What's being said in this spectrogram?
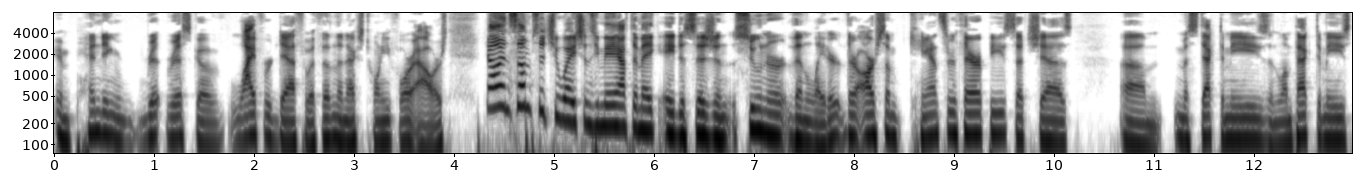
impending risk of life or death within the next 24 hours. Now, in some situations, you may have to make a decision sooner than later. There are some cancer therapies, such as um, mastectomies and lumpectomies,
